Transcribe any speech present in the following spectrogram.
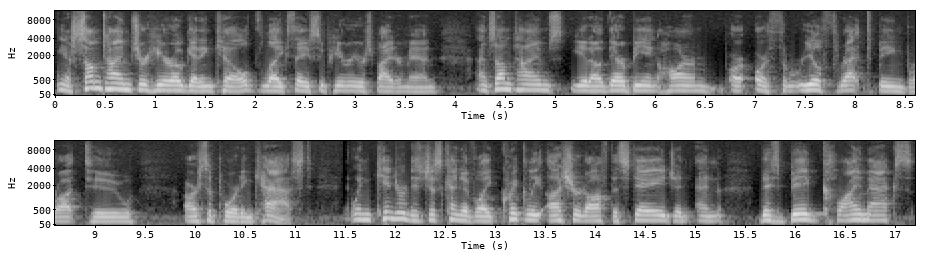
you know, sometimes your hero getting killed, like, say, Superior Spider Man, and sometimes, you know, there being harm or, or th- real threat being brought to our supporting cast. When Kindred is just kind of like quickly ushered off the stage and, and this big climax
